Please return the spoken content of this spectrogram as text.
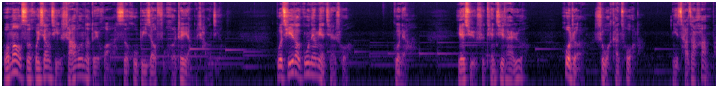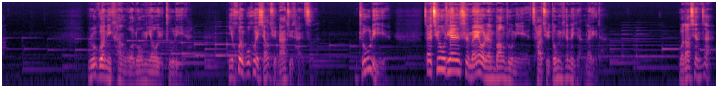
我貌似回想起莎翁的对话，似乎比较符合这样的场景。我骑到姑娘面前说：“姑娘，也许是天气太热，或者是我看错了，你擦擦汗吧。如果你看过《罗密欧与朱丽叶》，你会不会想起那句台词：朱丽叶，在秋天是没有人帮助你擦去冬天的眼泪的。我到现在，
